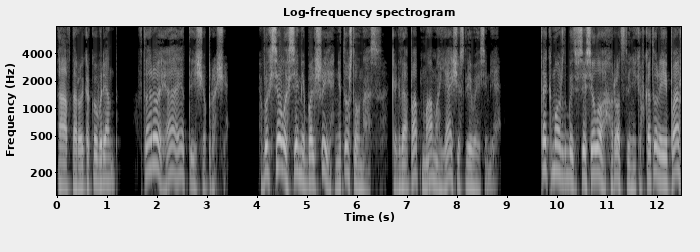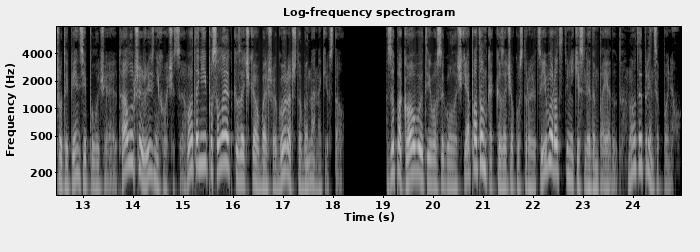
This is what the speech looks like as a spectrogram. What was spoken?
А второй какой вариант? Второй, а это еще проще. В их селах семьи большие, не то что у нас, когда пап, мама, я счастливая семья. Так может быть все село родственников, которые и пашут, и пенсии получают, а лучшей жизни хочется. Вот они и посылают казачка в большой город, чтобы на ноги встал. Запаковывают его с иголочки, а потом, как казачок устроится, его родственники следом поедут. Ну, ты принцип понял.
